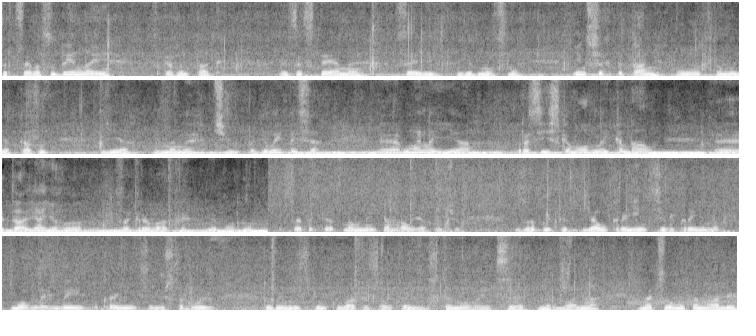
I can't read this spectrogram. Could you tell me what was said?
серцево-судинної, скажімо так, системи, це і відносно інших питань. От, тому, як кажуть, є в мене чим поділитися. Е, У мене є російськомовний канал. Е, да, я його закривати не буду. Це таки основний канал, я хочу зробити для українців, україномовний. Ми, українці, між собою повинні спілкуватися українською мовою. Це нормально. На цьому каналі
